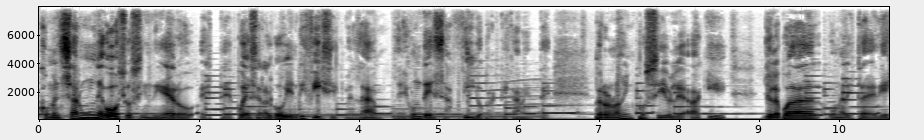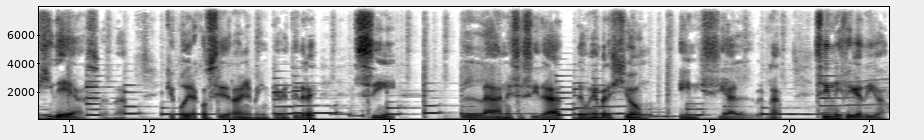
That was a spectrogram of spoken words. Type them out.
comenzar un negocio sin dinero este, puede ser algo bien difícil, ¿verdad? Es un desafío prácticamente, pero no es imposible. Aquí yo le puedo dar una lista de 10 ideas, ¿verdad? Que podrías considerar en el 2023 si la necesidad de una inversión inicial, ¿verdad? Significativa.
